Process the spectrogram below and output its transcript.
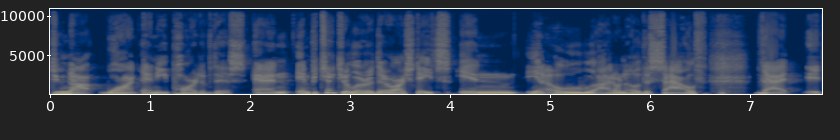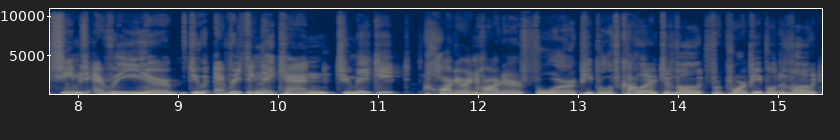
do not want any part of this. And in particular, there are states in, you know, I don't know, the South that it seems every year do everything they can to make it harder and harder for people of color to vote, for poor people to vote.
